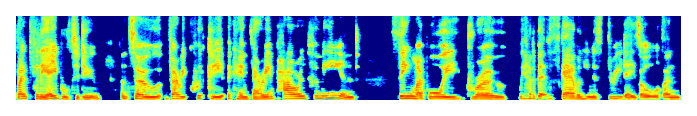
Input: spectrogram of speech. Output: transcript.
thankfully able to do. And so very quickly it became very empowering for me and seeing my boy grow, we had a bit of a scare when he was three days old and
